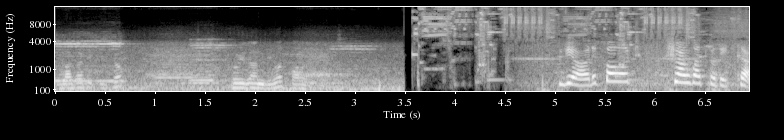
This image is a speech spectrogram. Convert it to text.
গোলাঘাটি কৃষক শহীদান দিবস পালন করছি। রিপোর্ট, সংবাদ প্রতীক্ষা।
